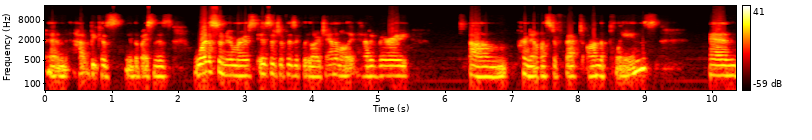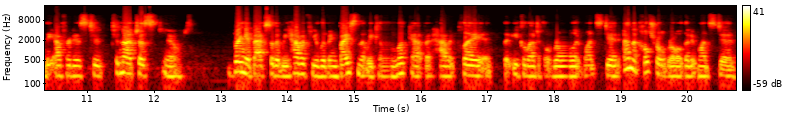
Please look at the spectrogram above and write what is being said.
And because you know, the bison is was so numerous, is such a physically large animal, it had a very um, pronounced effect on the plains. And the effort is to to not just you know bring it back so that we have a few living bison that we can look at, but have it play the ecological role it once did and the cultural role that it once did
